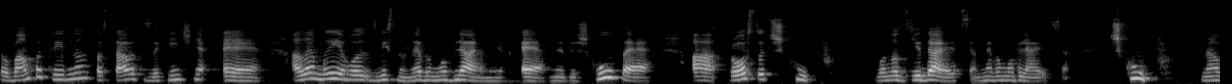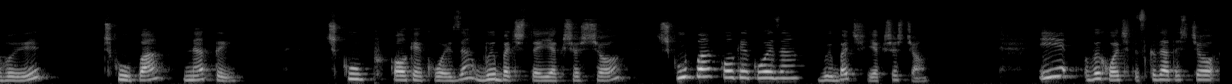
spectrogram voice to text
то вам потрібно поставити закінчення е. Але ми його, звісно, не вимовляємо як е, не дешкупе, а просто чкуп. Воно з'їдається, не вимовляється. Чкуп на ви, чкупа на ти. Чкуп qualquer coisa, вибачте, якщо що. Чкупа qualquer coisa, вибач, якщо що. І ви хочете сказати, що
